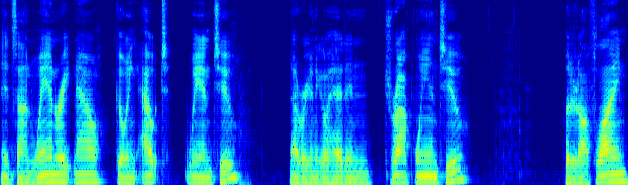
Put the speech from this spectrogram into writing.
it's on WAN right now, going out WAN 2. Now we're going to go ahead and drop WAN 2, put it offline,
